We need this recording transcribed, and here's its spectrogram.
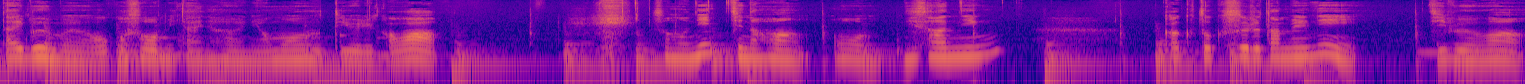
大ブームを起こそうみたいな風に思うっていうよりかはそのニッチなファンを23人獲得するために自分は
